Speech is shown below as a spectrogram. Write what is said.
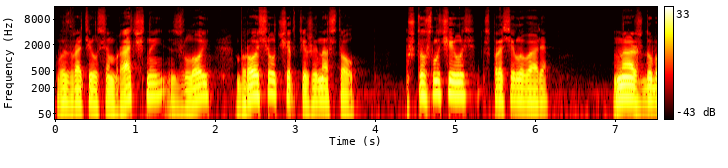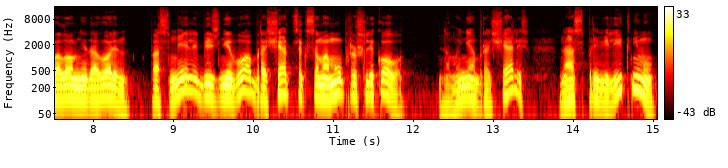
Возвратился мрачный, злой, бросил чертежи на стол. «Что случилось?» — спросила Варя. «Наш дуболом недоволен. Посмели без него обращаться к самому Прошлякову. Но мы не обращались. Нас привели к нему.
